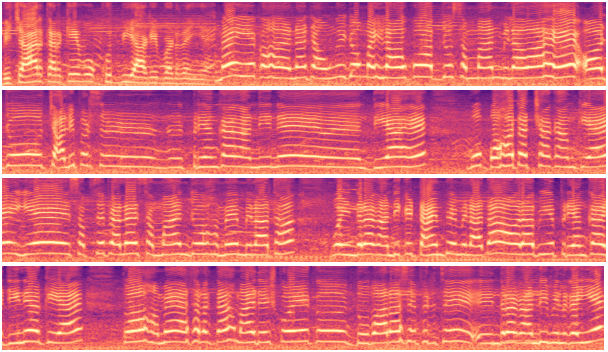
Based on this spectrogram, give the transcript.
विचार करके वो खुद भी आगे बढ़ रही हैं। मैं ये कहना चाहूँगी जो महिलाओं को अब जो सम्मान मिला हुआ है और जो 40 परसेंट प्रियंका गांधी ने दिया है वो बहुत अच्छा काम किया है। ये सबसे पहले सम्मान जो हमें मिला था वो इंदिरा गांधी के टाइम पे मिला था और अब ये प्रियंका जी ने किया है। तो हमें ऐसा लगता है हमारे देश को एक दोबारा से फिर से इंदिरा गांधी मिल गई है।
